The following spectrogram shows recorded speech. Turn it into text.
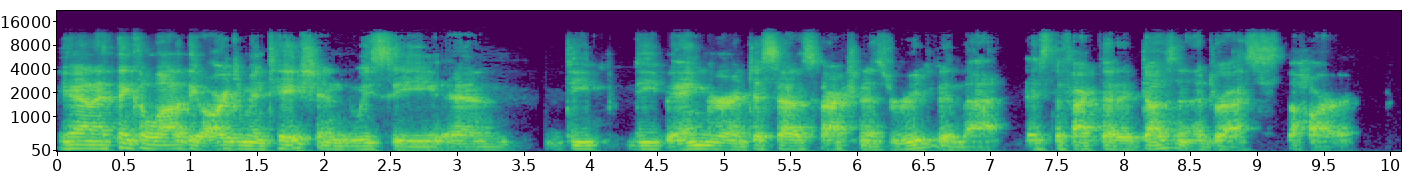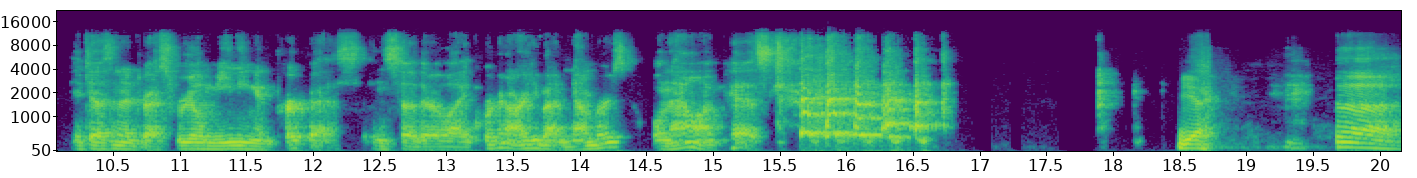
Yeah, and I think a lot of the argumentation we see and deep, deep anger and dissatisfaction is rooted in that. Is the fact that it doesn't address the heart. It doesn't address real meaning and purpose. And so they're like, we're going to argue about numbers. Well, now I'm pissed. yeah. Uh,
